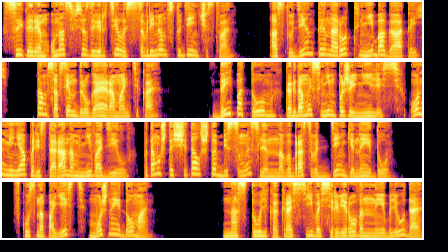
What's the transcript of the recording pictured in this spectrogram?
С Игорем у нас все завертелось со времен студенчества. А студенты — народ небогатый. Там совсем другая романтика. Да и потом, когда мы с ним поженились, он меня по ресторанам не водил, потому что считал, что бессмысленно выбрасывать деньги на еду. Вкусно поесть можно и дома. Настолько красиво сервированные блюда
